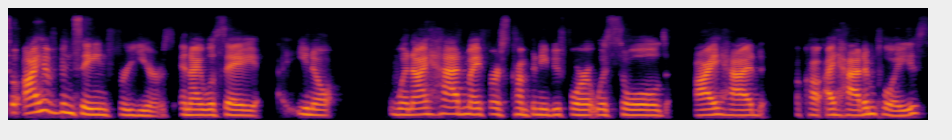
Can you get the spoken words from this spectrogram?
so i have been saying for years and i will say you know when i had my first company before it was sold i had I had employees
